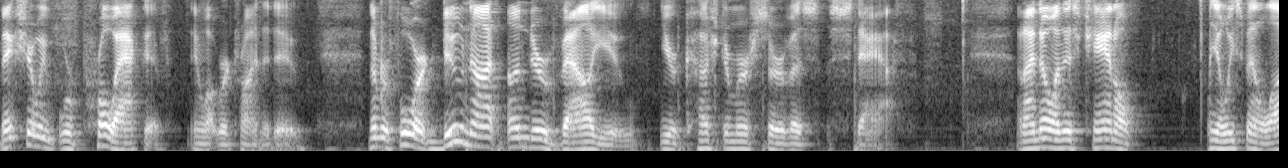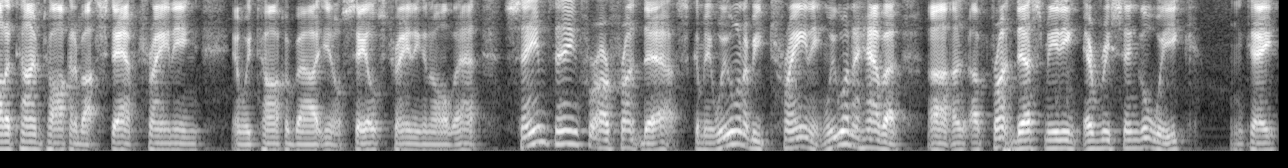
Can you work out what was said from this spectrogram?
make sure we, we're proactive in what we're trying to do. Number four, do not undervalue your customer service staff. And I know on this channel, you know, we spend a lot of time talking about staff training and we talk about, you know, sales training and all that. Same thing for our front desk. I mean, we want to be training. We want to have a, a, a front desk meeting every single week. Okay,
